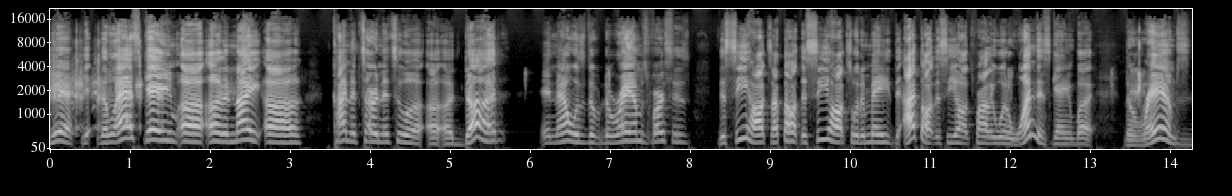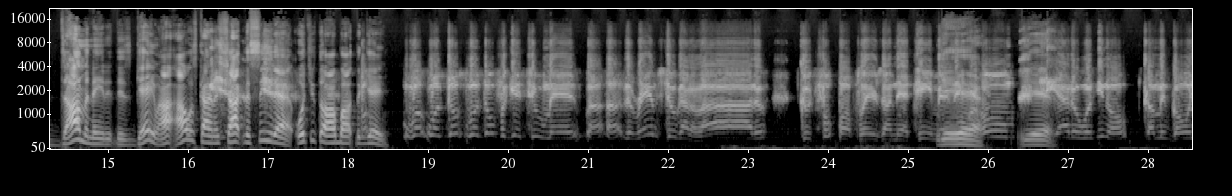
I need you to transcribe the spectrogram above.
yeah, yeah the last game uh of the night uh kind of turned into a, a a dud, and that was the the Rams versus the Seahawks. I thought the Seahawks would have made. I thought the Seahawks probably would have won this game, but the Rams dominated this game. I, I was kind of shocked to see that. What you thought about the game? Well, well, don't, well, don't forget too, man. Uh, uh, the Rams still got a lot of good football players on that team. Man. They Yeah. were home. Yeah. Seattle was, you know, coming, going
